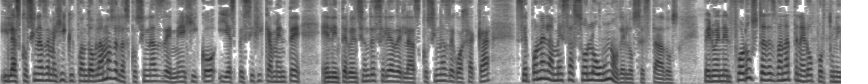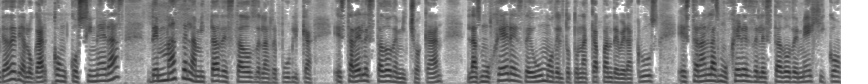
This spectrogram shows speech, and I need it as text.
y las cocinas de México. Y cuando hablamos de las cocinas de México y específicamente en la intervención de Celia de las cocinas de Oaxaca, se pone en la mesa solo uno de los estados. Pero en el foro ustedes van a tener oportunidad de dialogar con cocineras de más de la mitad de estados de la República. Estará el estado de Michoacán, las mujeres de humo del Totonacapan de Veracruz, estarán las mujeres del Estado de México,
